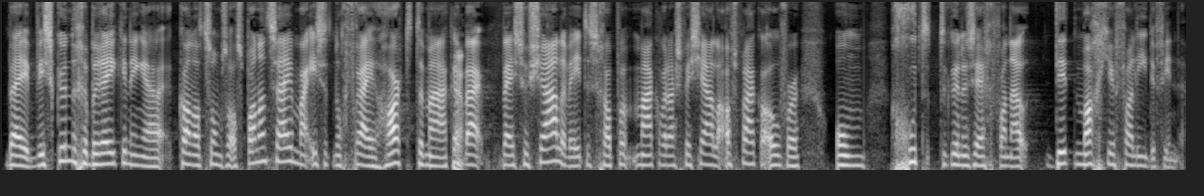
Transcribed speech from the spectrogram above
bij wiskundige berekeningen kan dat soms al spannend zijn, maar is het nog vrij hard te maken. Ja. Bij, bij sociale wetenschappen maken we daar speciale afspraken over om goed te kunnen zeggen van nou, dit mag je valide vinden.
